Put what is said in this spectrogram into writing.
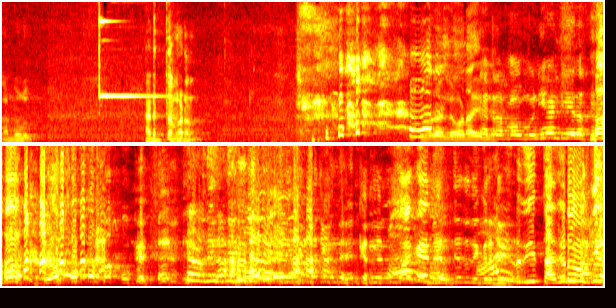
കണ്ടോളൂ. അടുത്ത പടം. മ- മുനിയാണ്ടി? നീ തകിട് നോക്കിയാ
